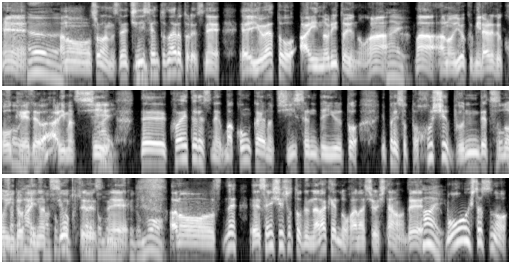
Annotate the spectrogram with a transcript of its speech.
ええ。うん、あのそうなんですね。知事選となるとですね、うん、えー、与野党相乗りというのが、はい、まああのよく見られる光景ではありますし、ね。はい、で加えてですね、まあ、今回の知事選でいうとやっぱりちょっと保守分裂の色合い。が強くてですね、あのね、えー、先週ちょっとね奈良県のお話をしたので、はい、もう一つの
